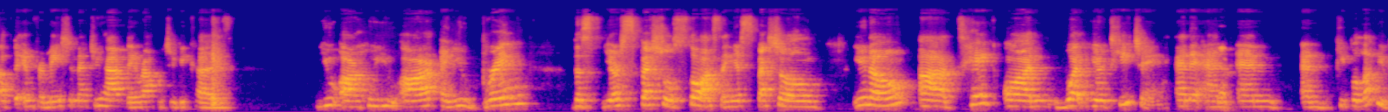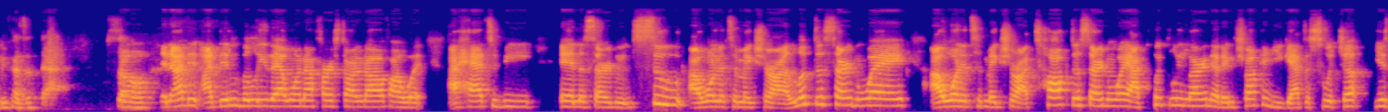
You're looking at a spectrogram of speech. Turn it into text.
of the information that you have they rock with you because you are who you are and you bring the, your special sauce and your special you know uh, take on what you're teaching and and and and people love you because of that so And I did I didn't believe that when I first started off. I would I had to be in a certain suit. I wanted to make sure I looked a certain way. I wanted to make sure I talked a certain way. I quickly learned that in trucking, you got to switch up your,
